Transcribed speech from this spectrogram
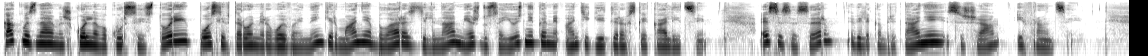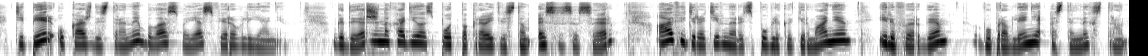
Как мы знаем из школьного курса истории, после Второй мировой войны Германия была разделена между союзниками антигитлеровской коалиции – СССР, Великобританией, США и Францией. Теперь у каждой страны была своя сфера влияния. ГДР же находилась под покровительством СССР, а Федеративная Республика Германия или ФРГ в управлении остальных стран.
